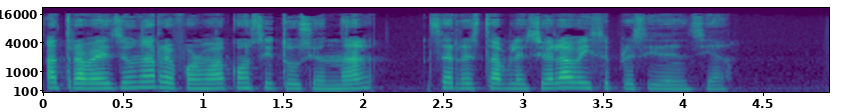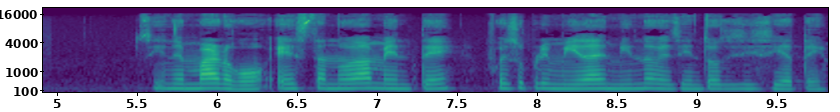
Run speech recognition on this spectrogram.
a través de una reforma constitucional, se restableció la vicepresidencia. Sin embargo, esta nuevamente fue suprimida en 1917.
